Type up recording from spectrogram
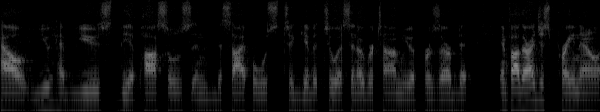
how you have used the apostles and disciples to give it to us, and over time you have preserved it. And Father, I just pray now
